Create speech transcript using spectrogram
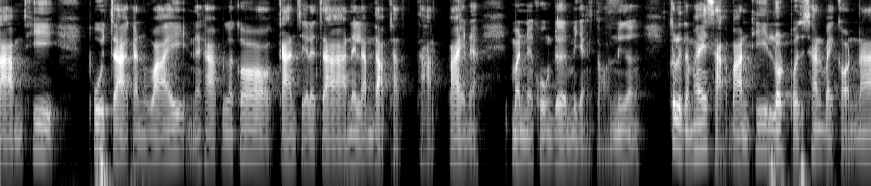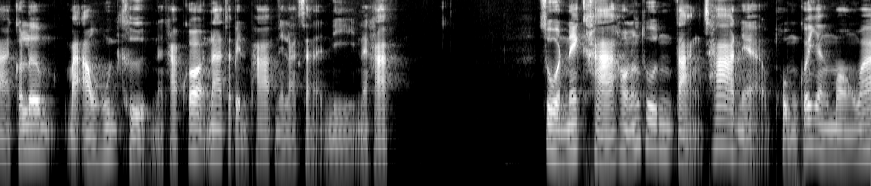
ตามที่ พูดจากันไว้นะครับ แล้วก็การเจรจาในลำดับถัดไปเนี่ยมันยังคงเดินไปอย่างต่อเนื่อง ก็เลยทำให้สถาบันที่ลดโพซิชันไปก่อนหน้า ก็เริ่มมาเอาหุ้นคืนนะครับ ก็น่าจะเป็นภาพในลักษณะนี้นะครับ ส่วนในขาของนักทุนต่างชาติเนี่ย ผมก็ยังมองว่า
